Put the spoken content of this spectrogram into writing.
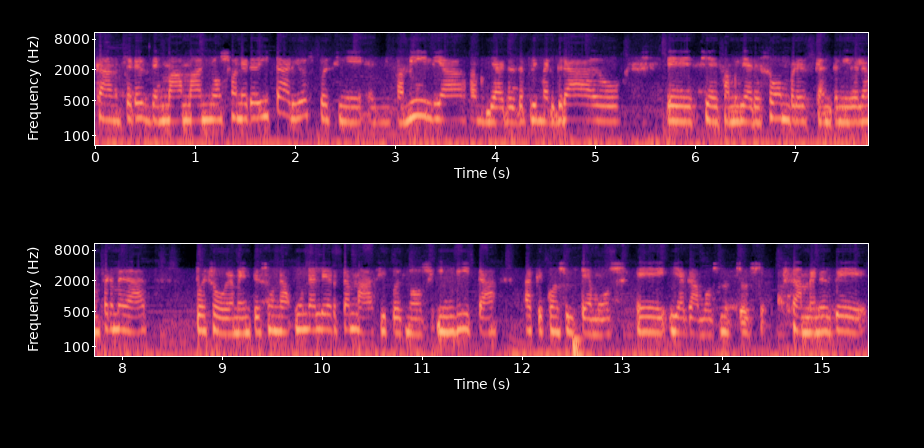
cánceres de mama no son hereditarios, pues si en mi familia, familiares de primer grado, eh, si hay familiares hombres que han tenido la enfermedad, pues obviamente es una, una alerta más y pues nos invita a que consultemos y hagamos nuestros exámenes de,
